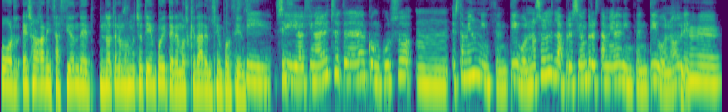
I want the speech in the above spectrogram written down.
por esa organización de no tenemos mucho tiempo y tenemos que dar el 100%. sí, Sí, y al final el hecho de tener el concurso mm, es también un incentivo. No solo es la presión, pero es también el incentivo, ¿no? Sí. De-.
